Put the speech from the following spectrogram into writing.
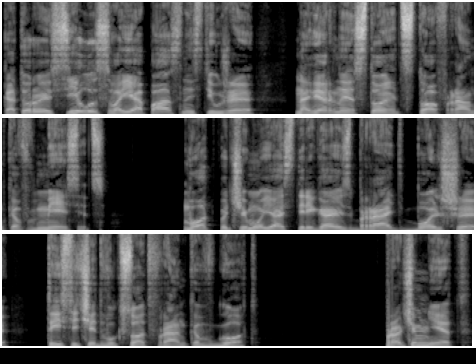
которая в силу своей опасности уже, наверное, стоит 100 франков в месяц. Вот почему я остерегаюсь брать больше 1200 франков в год. Впрочем, нет.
